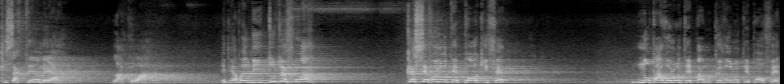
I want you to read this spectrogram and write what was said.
Qui ça que en main La croix. Et puis après, il dit Toutefois, que c'est volonté pas qui fait. Non pas volonté pas, que volonté pas fait.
